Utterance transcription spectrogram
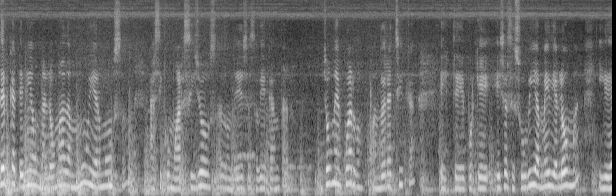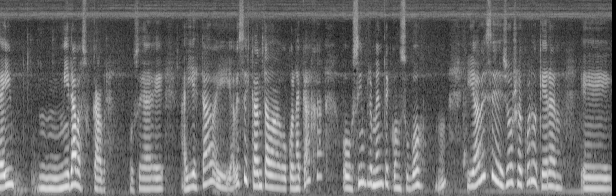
Cerca tenía una lomada muy hermosa, así como arcillosa, donde ella sabía cantar. Yo me acuerdo cuando era chica, este, porque ella se subía a media loma y de ahí mm, miraba su cabra. O sea, eh, ahí estaba y a veces cantaba o con la caja o simplemente con su voz. Y a veces yo recuerdo que eran eh,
